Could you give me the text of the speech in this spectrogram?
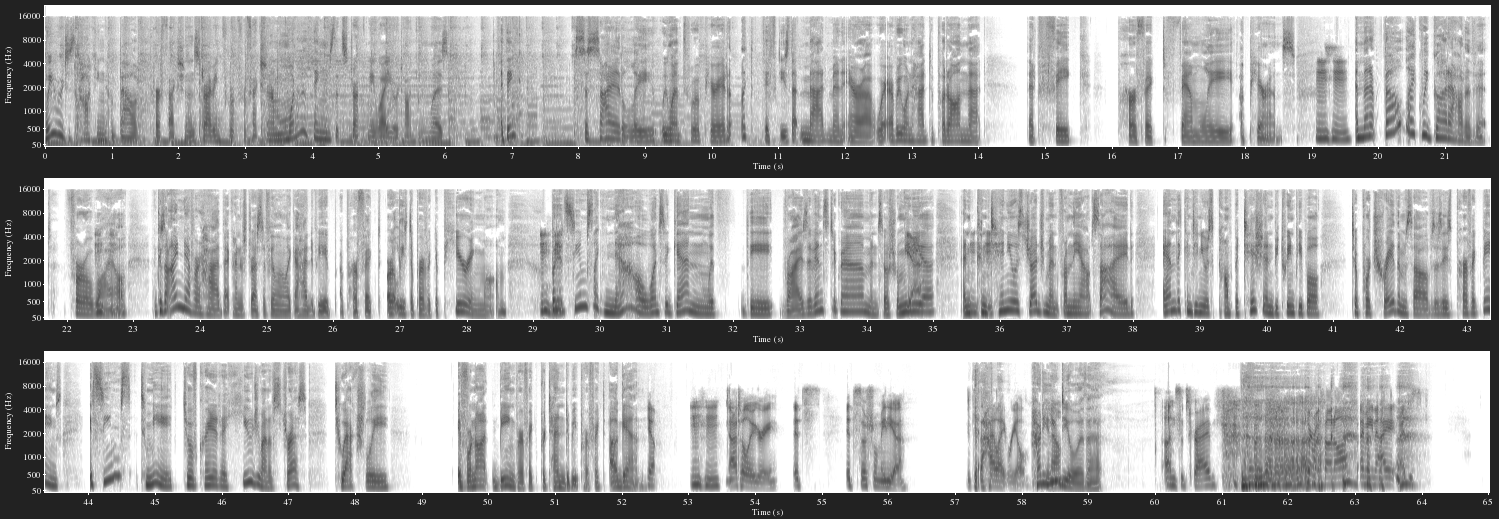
We were just talking about perfection and striving for perfection. And one of the things that struck me while you were talking was I think societally, we went through a period like the 50s, that Mad Men era, where everyone had to put on that, that fake, perfect family appearance. Mm-hmm. And then it felt like we got out of it for a Mm-hmm. while. Because I never had that kind of stress of feeling like I had to be a perfect, or at least a perfect appearing mom. Mm-hmm. But it seems like now, once again, with the rise of Instagram and social media and Mhm. continuous judgment from the outside and the continuous competition between people to portray themselves as these perfect beings, it seems to me to have created a huge amount of stress to actually, if we're not being perfect, pretend to be perfect again. Yep. hmm I totally agree. It's it's social media. It's Yeah. the highlight reel. How do you, know? deal with that? unsubscribe? Turn my phone off. I mean, I I just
